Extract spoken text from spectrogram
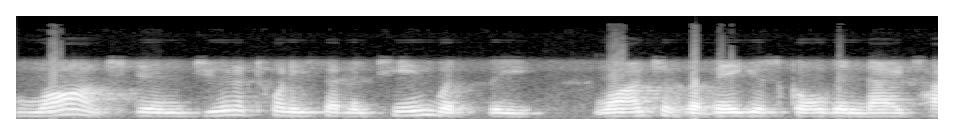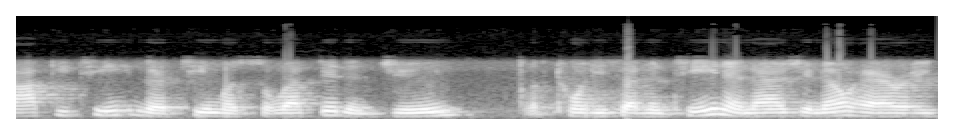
launched in June of 2017 with the launch of the Vegas Golden Knights hockey team. Their team was selected in June of 2017. And as you know, Harry,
